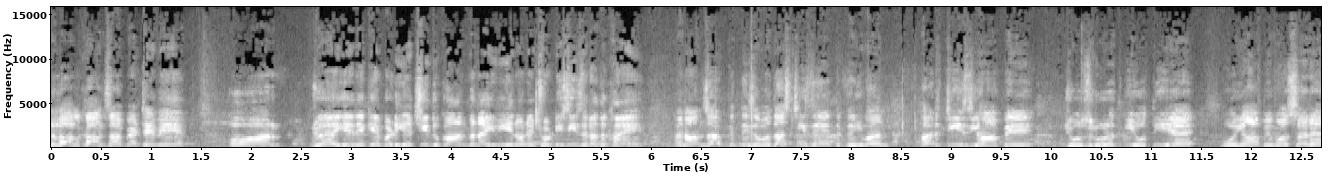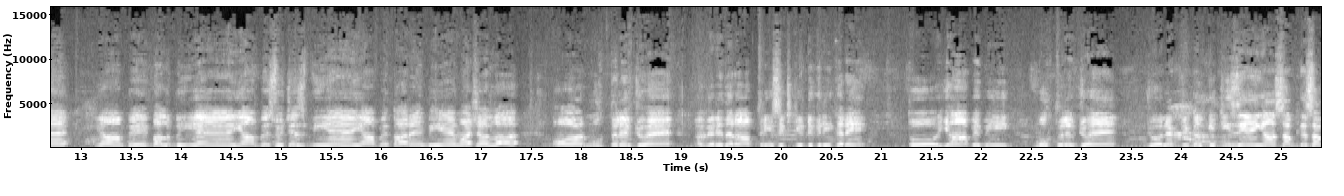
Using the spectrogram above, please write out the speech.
دلال خان صاحب بیٹھے ہوئے ہیں۔ اور جو ہے، یہ دیکھیں، بڑی اچھی دکان بنائی ہوئی انہوں نے چھوٹی سی ذرا دکھائیں۔ انان صاحب، کتنی زبردست چیزیں ہیں۔ تقریباً ہر چیز یہاں پہ جو ضرورت کی ہوتی ہے وہ یہاں پہ مؤثر ہے، یہاں پہ بلب بھی ہیں، یہاں پہ سوئچز بھی ہیں، یہاں پہ تاریں بھی ہیں، ماشاءاللہ۔ اور مختلف جو ہے، اگر ادھر آپ 360 ڈگری کریں، تو یہاں پہ بھی مختلف جو ہیں، جو الیکٹریکل کی چیزیں ہیں، یہاں سب کے سب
